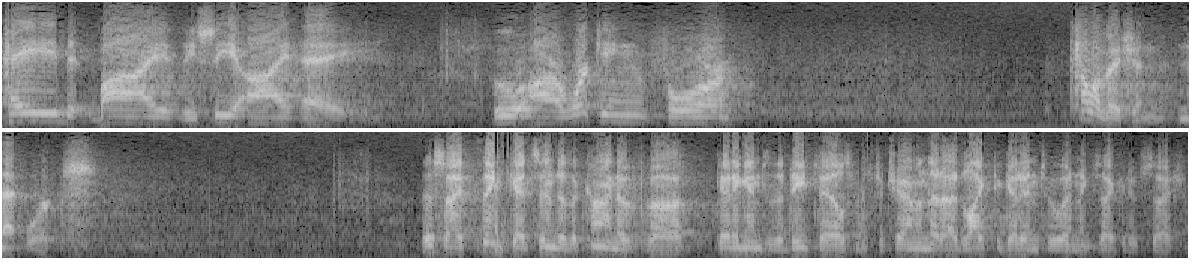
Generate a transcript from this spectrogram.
paid by the CIA who are working for television networks? This, I think, gets into the kind of uh, getting into the details, Mr. Chairman, that I'd like to get into in executive session.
